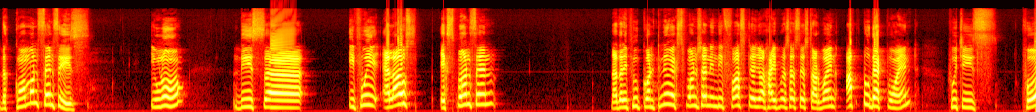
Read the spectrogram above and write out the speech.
The common sense is you know this uh, if we allow expansion rather if you continue expansion in the first stage or high pressure stage turbine up to that point which is 4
